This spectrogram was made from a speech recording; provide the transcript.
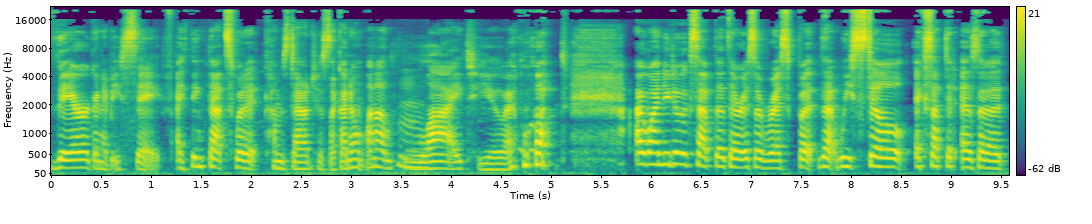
they're going to be safe. I think that's what it comes down to. Is like I don't want to hmm. lie to you. I want I want you to accept that there is a risk, but that we still accept it as a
